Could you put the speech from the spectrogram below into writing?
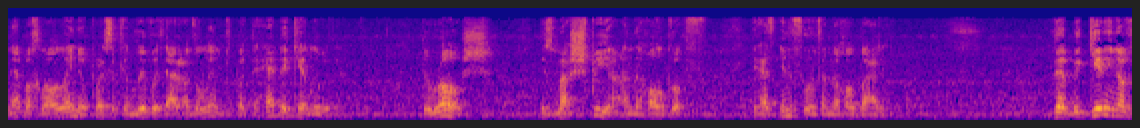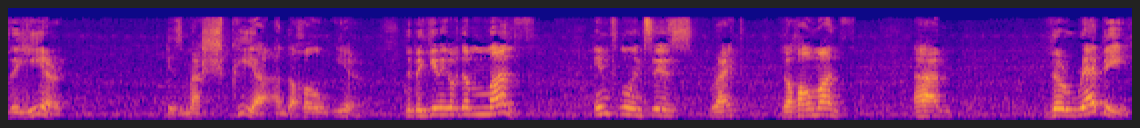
Nebuchadnezzar, a person can live without other limbs, but the head they can't live without. The rosh is mashpia on the whole guf. It has influence on the whole body. The beginning of the year is mashpia on the whole year. The beginning of the month influences, right, the whole month. Um, the Rebbe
